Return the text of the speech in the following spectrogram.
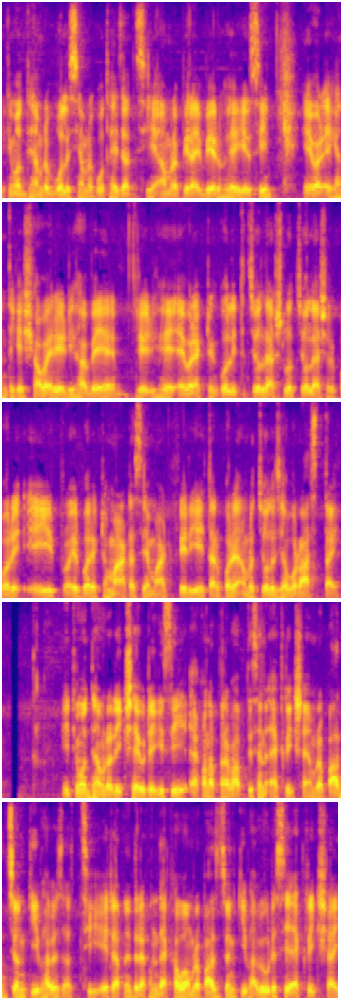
ইতিমধ্যে আমরা বলেছি আমরা কোথায় যাচ্ছি, আমরা প্রায় বের হয়ে গেছি। এবার এখান থেকে সবাই রেডি হবে। রেডি হয়ে এবার একটা গলিতে চলে আসলো। চলে আসার পরে এই, এরপরে একটা মাঠ আছে, মাঠ পেরিয়ে তারপরে আমরা চলে যাব রাস্তায়। ইতিমধ্যে আমরা রিক্সায় উঠে গেছি। এখন আপনারা ভাবতেছেন, এক রিক্সায় আমরা পাঁচজন কীভাবে যাচ্ছি? এটা আপনাদের এখন দেখাবো, আমরা পাঁচজন কীভাবে উঠেছি এক রিক্সায়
